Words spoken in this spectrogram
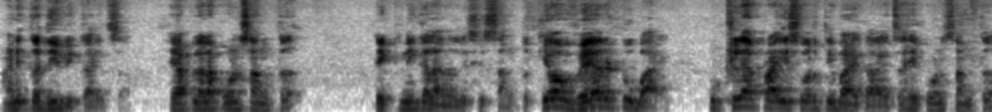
आणि कधी विकायचा. हे आपल्याला कोण सांगतं? टेक्निकल अनालिसिस सांगतो. किंवा वेअर टू बाय कुठल्या प्राईसवरती बाय करायचं हे कोण सांगतं?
